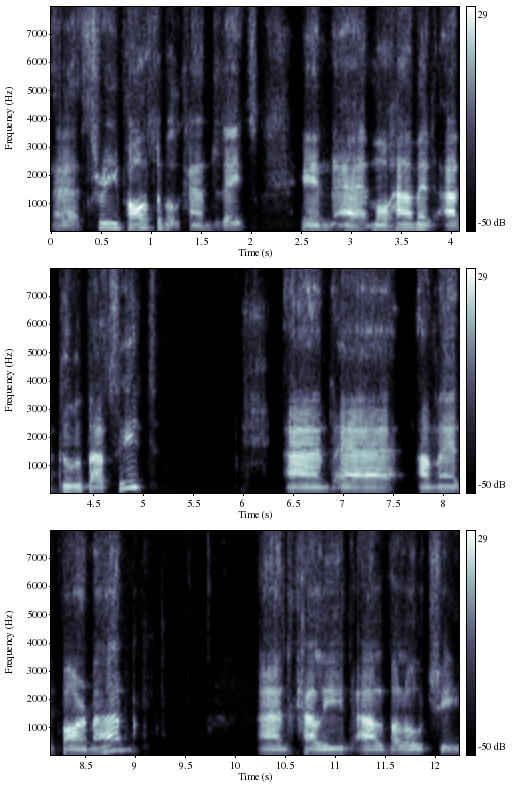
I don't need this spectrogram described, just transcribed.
uh, three possible candidates in uh, Mohammed Abdul Basit and uh, Ahmed Barman and Khalid Al Balochi.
